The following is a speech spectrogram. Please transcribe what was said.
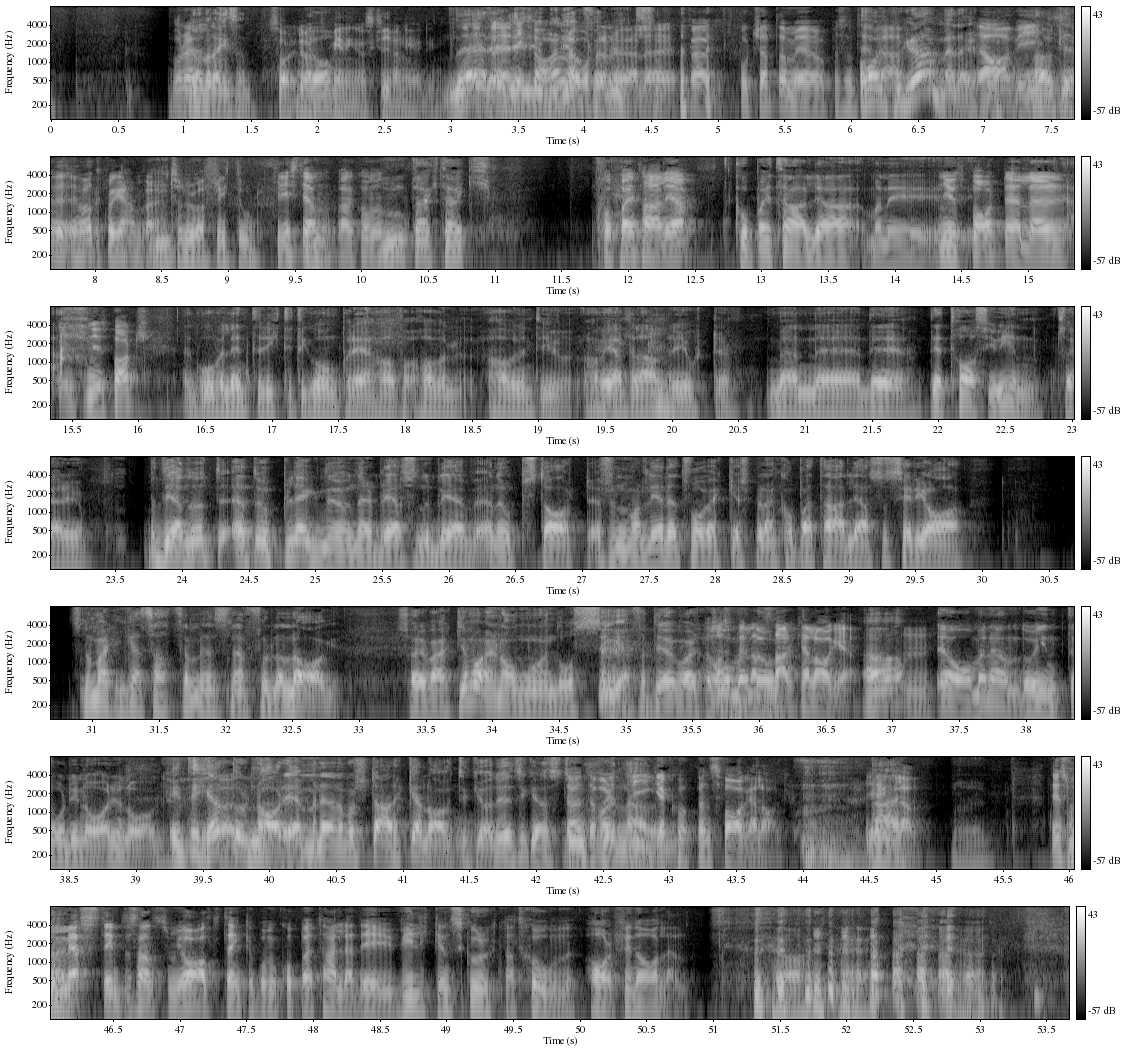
Var Men det var det, länge sedan. Sorry, det var inte meningen att skriva ner din. Nej, nej, är det- klara men där jag eller? Får jag fortsätta med att presentera? Har vi ett program eller? Ja, vi Ah, vi har ett program. Jag Här. trodde det var fritt ord. Christian, välkommen. Mm, tack, tack. Coppa Italia, Coppa Italia, man är... njutbart eller inte njutbart? Jag går väl inte riktigt igång på det. Har, har, väl, har, väl inte, har väl egentligen aldrig gjort det. Men eh, det, det tas ju in, så är det ju. Men det är ändå ett, ett upplägg nu när det blev som det blev, en uppstart. Eftersom de var lediga två veckor, spelade en Coppa Italia, så ser jag... Så de verkligen kan satsa med sina fulla lag. Så har det verkligen varit en omgång ändå att se. För att det har varit... De har spelat de- starka lag, ja. Ja, Ja, men ändå inte ordinarie lag. inte Så helt att, ordinarie, men det har varit starka lag tycker jag. Det tycker jag är en Det stor har inte varit skillnad. ligacupens svaga lag i England. Det som är mest intressant, som jag alltid tänker på med Coppa Italia, det är ju vilken skurknation har finalen?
